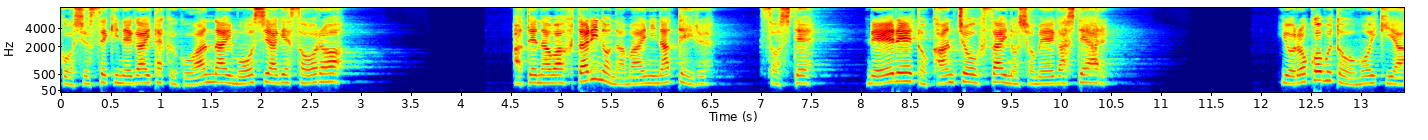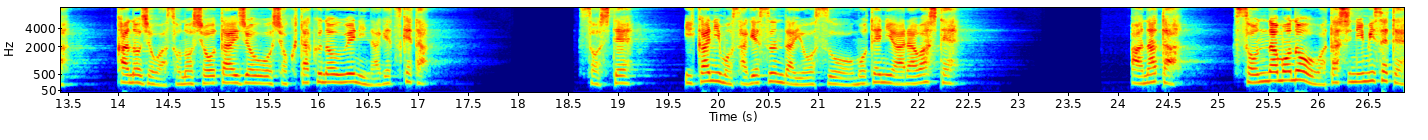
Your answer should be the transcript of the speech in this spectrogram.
ご出席願いたくご案内申し上げ候。宛名は二人の名前になっている。そして、霊霊と館長夫妻の署名がしてある。喜ぶと思いきや、彼女はその招待状を食卓の上に投げつけた。そして、いかにも蔑んだ様子を表に表して、あなた、そんなものを私に見せて、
